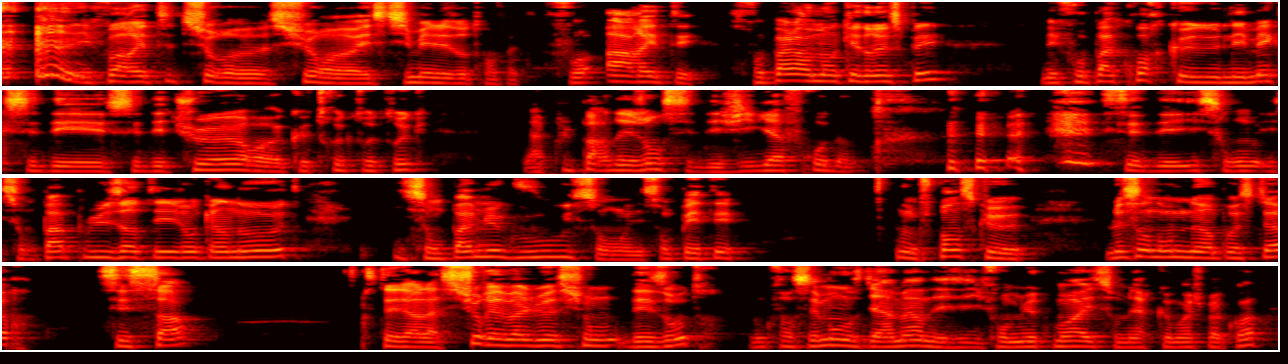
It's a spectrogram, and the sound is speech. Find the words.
il faut arrêter de sur, euh, surestimer les autres en fait. faut arrêter. Faut pas leur manquer de respect, mais faut pas croire que les mecs c'est des, c'est des tueurs, que truc, truc, truc. La plupart des gens c'est des giga fraudes. Hein. c'est des, ils sont, ils sont pas plus intelligents qu'un autre, ils sont pas mieux que vous, ils sont, ils sont pétés. Donc je pense que le syndrome de l'imposteur, c'est ça, c'est-à-dire la surévaluation des autres. Donc forcément, on se dit ah merde, ils font mieux que moi, ils sont meilleurs que moi, je sais pas quoi.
